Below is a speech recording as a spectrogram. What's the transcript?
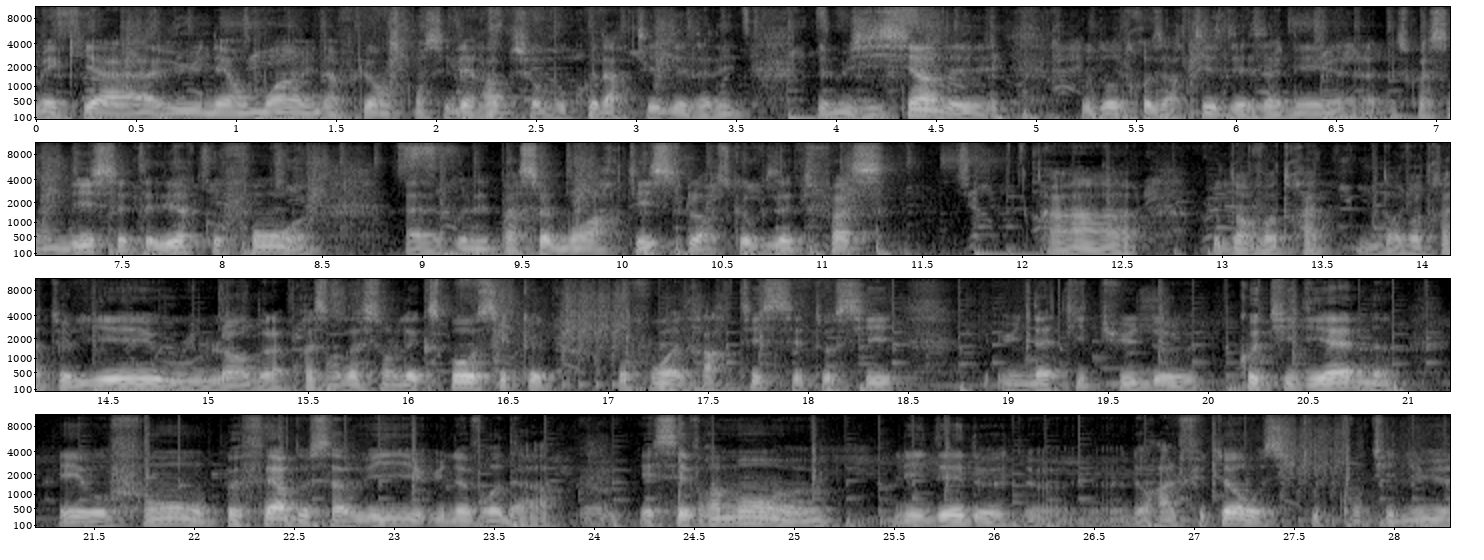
mais qui a eu néanmoins une influence considérable sur beaucoup d'artistes des années, de musiciens ou d'autres artistes des années 70. C'est-à-dire qu'au fond, vous n'êtes pas seulement artiste lorsque vous êtes face dans, votre, dans votre atelier ou lors de la présentation de l'expo, c'est que au fond être artiste c'est aussi une attitude quotidienne et au fond on peut faire de sa vie une œuvre d'art. Mm. Et c'est vraiment euh, l'idée de, de, Ralph Hutter aussi qui continue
